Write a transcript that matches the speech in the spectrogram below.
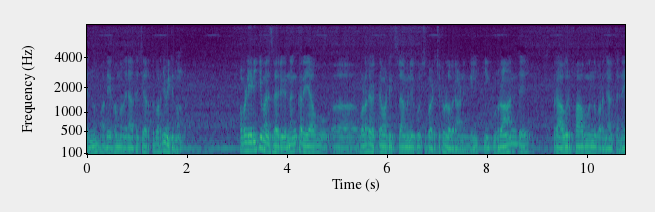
എന്നും അദ്ദേഹം അതിനകത്ത് ചേർത്ത് പറഞ്ഞു വയ്ക്കുന്നുണ്ട് അപ്പോൾ എനിക്ക് മനസ്സിലായിരിക്കും നിങ്ങൾക്കറിയാവോ വളരെ വ്യക്തമായിട്ട് ഇസ്ലാമിനെ കുറിച്ച് പഠിച്ചിട്ടുള്ളവരാണെങ്കിൽ ഈ ഖുറാന്റെ ഒരു ആവിർഭാവം എന്ന് പറഞ്ഞാൽ തന്നെ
